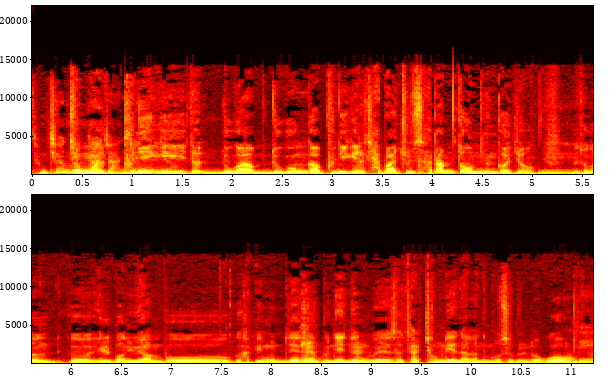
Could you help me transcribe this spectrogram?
정말 좋네요. 음. 누가 누군가 분위기를 잡아줄 사람도 없는 거죠. 네. 근데 저는 그 일본 위안부 그 합의 문제를 문재인 정부에서 잘 정리해 나가는 모습을 보고 네.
